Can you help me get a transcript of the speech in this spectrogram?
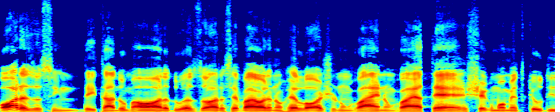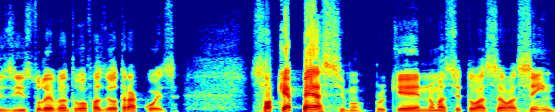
horas assim, deitado uma hora, duas horas, você vai, olha no relógio, não vai, não vai, até chega um momento que eu desisto, levanto e vou fazer outra coisa. Só que é péssimo, porque numa situação assim,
